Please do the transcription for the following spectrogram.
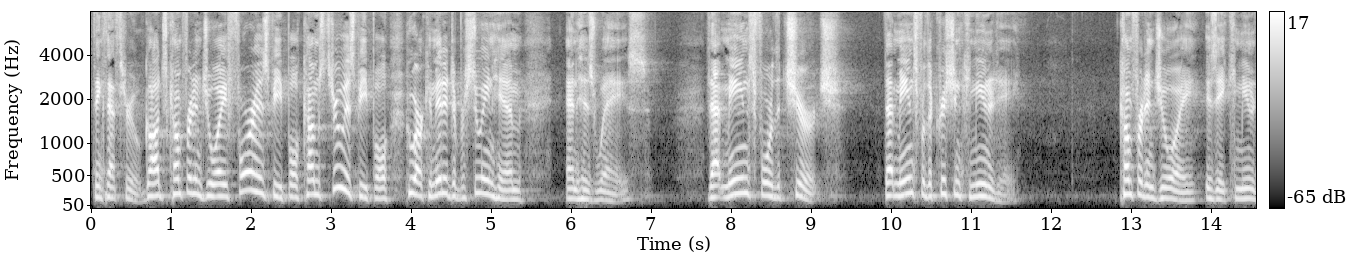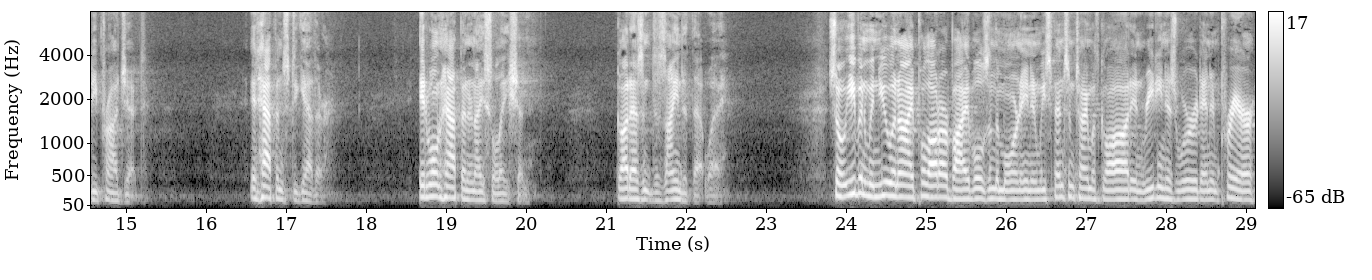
Think that through. God's comfort and joy for his people comes through his people who are committed to pursuing him and his ways. That means for the church, that means for the Christian community Comfort and joy is a community project. It happens together. It won't happen in isolation. God hasn't designed it that way. So even when you and I pull out our Bibles in the morning and we spend some time with God in reading His Word and in prayer,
